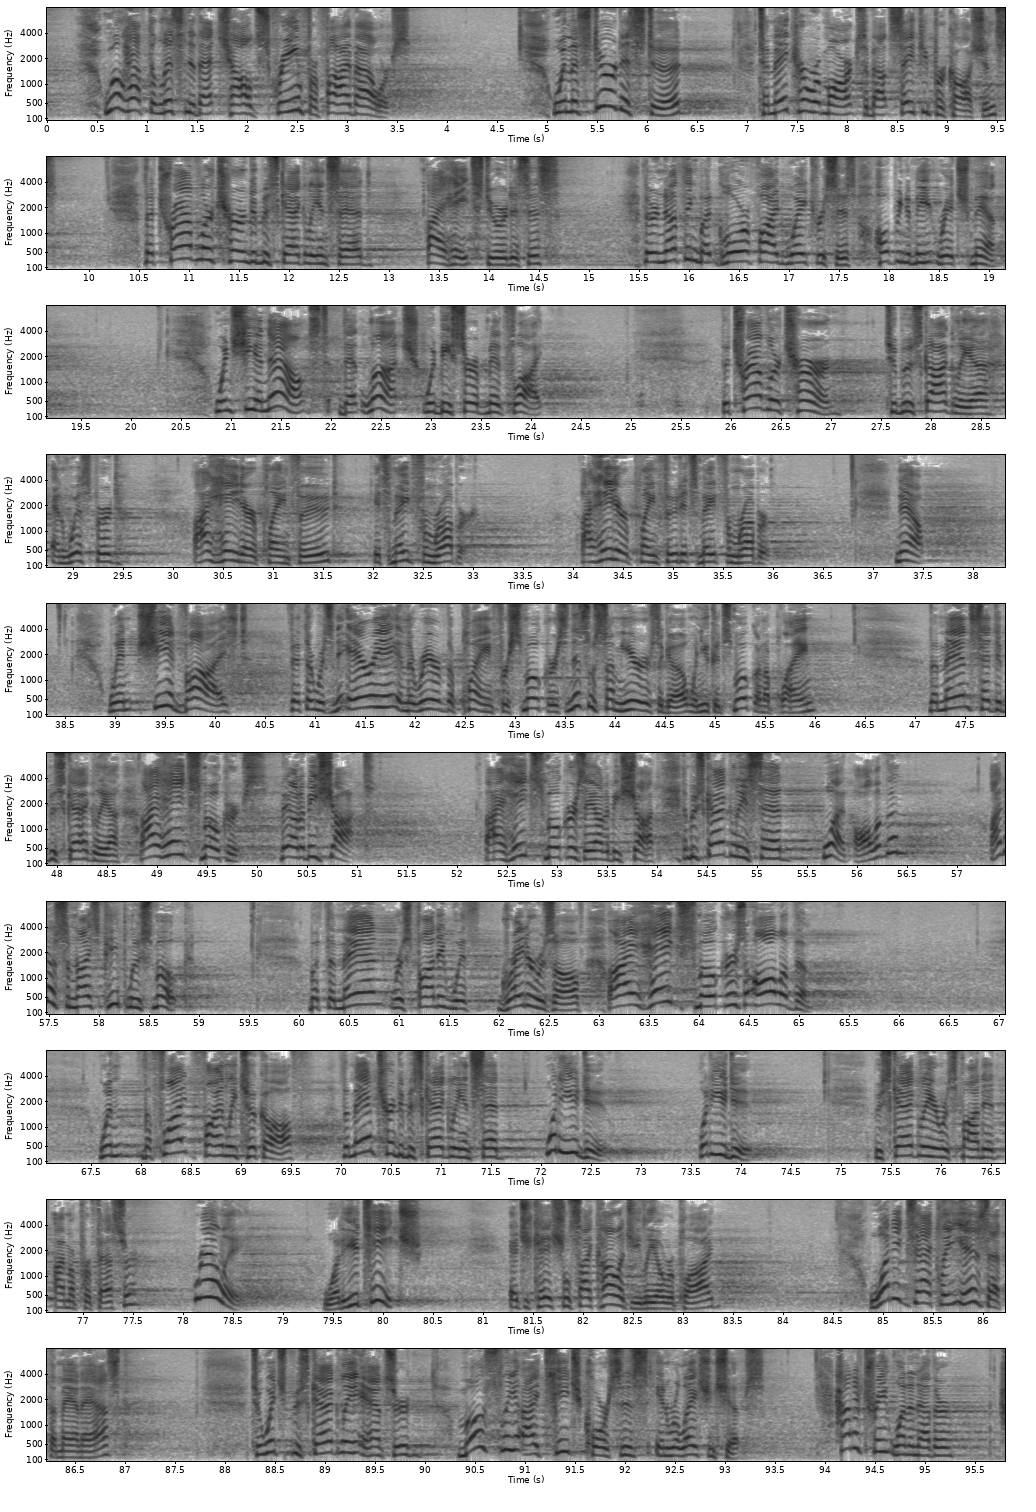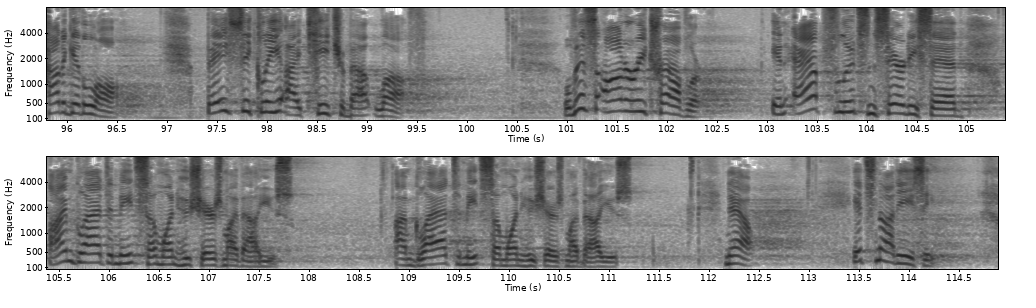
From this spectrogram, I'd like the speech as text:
We'll have to listen to that child scream for five hours. When the stewardess stood to make her remarks about safety precautions, the traveler turned to Buscaglia and said, I hate stewardesses. They're nothing but glorified waitresses hoping to meet rich men. When she announced that lunch would be served mid flight, the traveler turned to Buscaglia and whispered, I hate airplane food. It's made from rubber. I hate airplane food, it's made from rubber. Now, when she advised that there was an area in the rear of the plane for smokers, and this was some years ago when you could smoke on a plane, the man said to Buscaglia, I hate smokers. They ought to be shot. I hate smokers. They ought to be shot. And Buscaglia said, What, all of them? I know some nice people who smoke. But the man responded with greater resolve I hate smokers, all of them. When the flight finally took off, the man turned to Buscaglia and said, What do you do? What do you do? Buscaglia responded, I'm a professor. Really? What do you teach? Educational psychology, Leo replied. What exactly is that? the man asked. To which Buscaglia answered, Mostly I teach courses in relationships how to treat one another, how to get along. Basically, I teach about love. Well, this honorary traveler, in absolute sincerity, said, I'm glad to meet someone who shares my values. I'm glad to meet someone who shares my values. Now, it's not easy.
